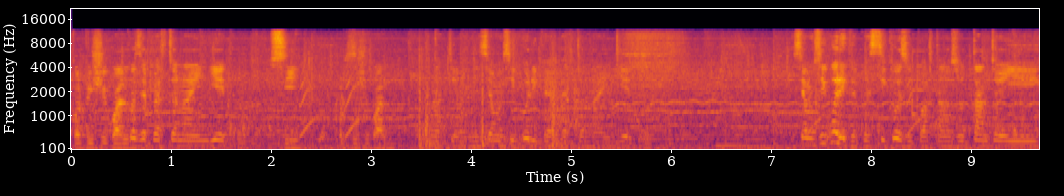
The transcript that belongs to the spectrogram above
Colpisci quello. Cos'è per tornare indietro? Sì, colpisci quello. Un attimo, ne siamo sicuri che è per tornare indietro? Siamo sicuri che questi cosi portano soltanto i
